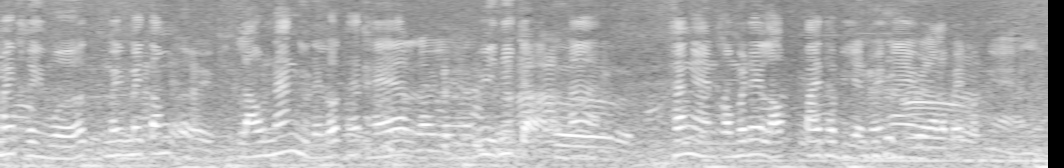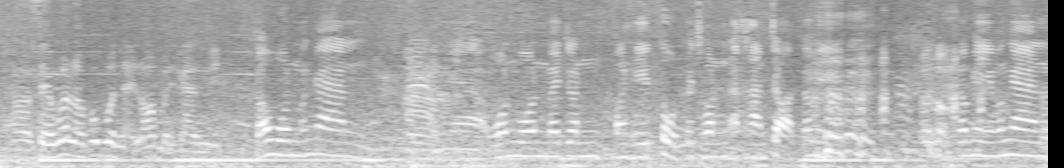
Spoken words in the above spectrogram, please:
ไม่เคยเวิร์กไม่ไม่ต้องเอ่ยเรานั่งอยู่ในรถแท้ๆเรายังไม่มีที่จอดถ้าถ้างานเขาไม่ได้ล็อกป้ายทะเบียนไว้ให้เวลาเราไปทำงานอะไรเงี้ยเออแสดงว่าเราก็วนหลายรอบเหมือนกัน ก็วนเหมือนกันอย่างเงี้ย วนๆไปจนบางทีตูดไปชนอาคารจอดก็มี ก็มีเหมือนกันเอ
